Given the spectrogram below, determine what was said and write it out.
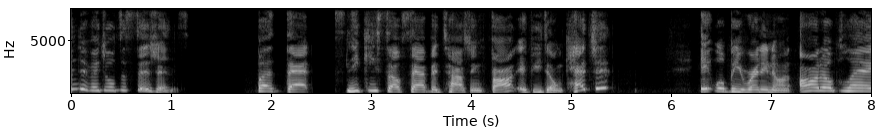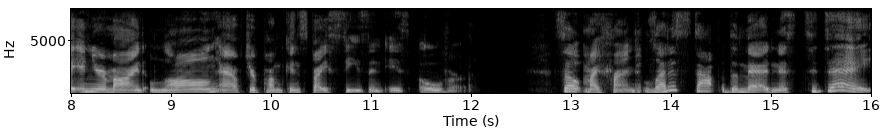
individual decisions. But that sneaky self-sabotaging thought, if you don't catch it, it will be running on autoplay in your mind long after pumpkin spice season is over. So, my friend, let us stop the madness today.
